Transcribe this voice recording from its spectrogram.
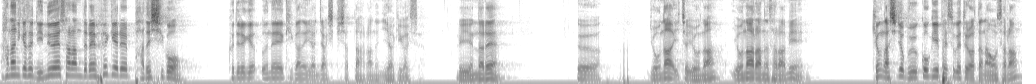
하나님께서 니누의 사람들의 회개를 받으시고 그들에게 은혜의 기간을 연장시키셨다라는 이야기가 있어요. 우리 옛날에 그 요나 있죠 요나 요나라는 사람이 기억나시죠 물고기 뱃속에 들어갔다 나온 사람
